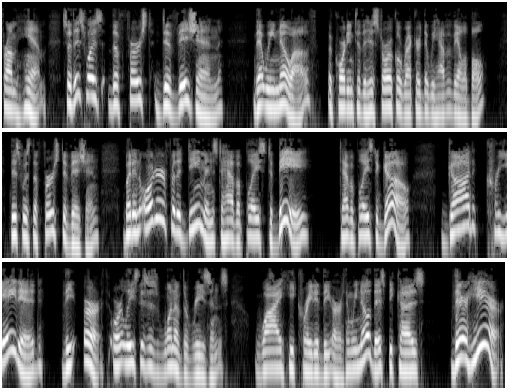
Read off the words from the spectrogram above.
from Him. So this was the first division that we know of, according to the historical record that we have available. This was the first division. But in order for the demons to have a place to be, to have a place to go, God created the earth, or at least this is one of the reasons why He created the earth. And we know this because they're here.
